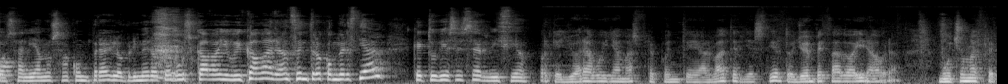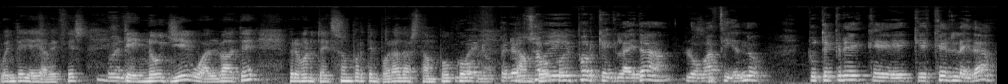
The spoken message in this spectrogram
poco... salíamos a comprar y lo primero que buscaba y ubicaba era un centro comercial que tuviese servicio. Porque yo ahora voy ya más frecuente al váter y es cierto, yo he empezado a ir ahora mucho más frecuente y hay a veces Bueno. que no llego al váter, pero bueno, te- son por temporadas tampoco. Bueno, pero tampoco... eso es porque la edad lo va haciendo. Tú te crees que, que es que es la edad,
